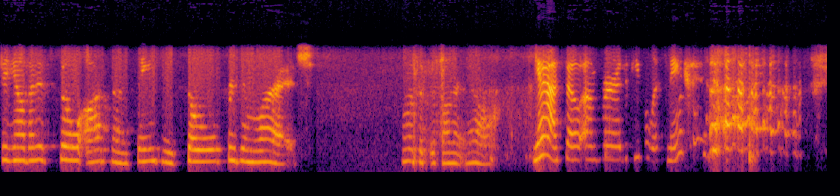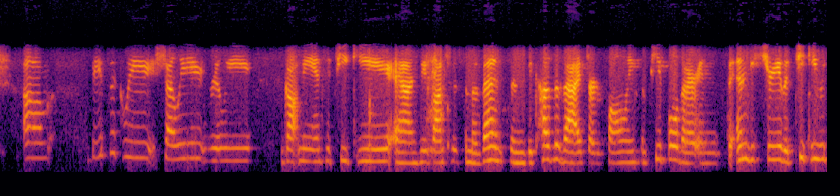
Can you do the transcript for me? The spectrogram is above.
Danielle, that is so awesome. Thank you so freaking much. I'm gonna put this on right now. Yeah, so um, for the people listening, um, basically, Shelly really got me into tiki, and we've gone to some events, and because of that, I started following some people that are in the industry, the tiki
